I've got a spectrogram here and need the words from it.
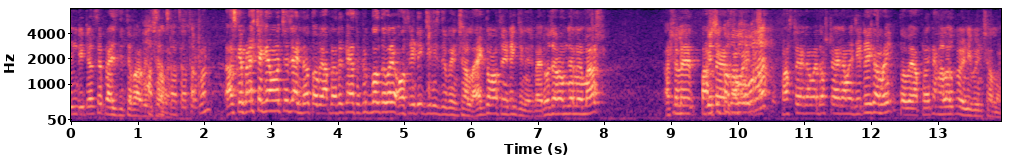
ইন ডিটেলসে প্রাইস দিতে পারবেন আচ্ছা আচ্ছা আচ্ছা তারপর? আজকে প্রাইসটা কেমন হচ্ছে জানি না তবে আপনাদেরকে এতটুকু বলতে পারি অথেন্টিক জিনিস দেবো ইনশাল্লাহ একদম অথেন্টিক জিনিস ভাই। রোজা রমজানের মাস আসলে পাঁচ টাকা কামাই দশ টাকা কামাই যেটাই কামাই তবে আপনাকে হালাল করে ইনশাল্লাহ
